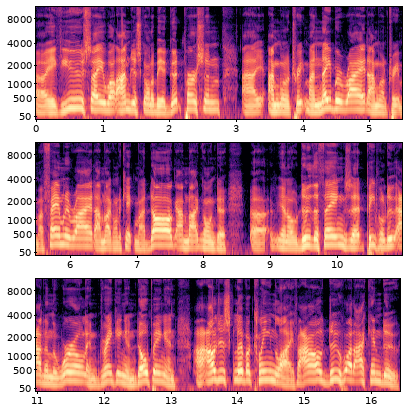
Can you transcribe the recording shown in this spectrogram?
Uh, if you say, well, I'm just going to be a good person, I, I'm going to treat my neighbor right, I'm going to treat my family right, I'm not going to kick my dog, I'm not going to, uh, you know, do the things that people do out in the world and drinking and doping, and I'll just live a clean life. I'll do what I can do.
